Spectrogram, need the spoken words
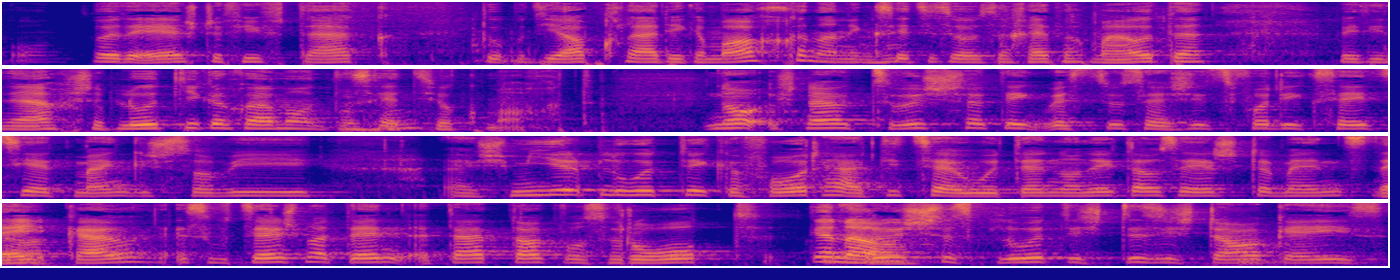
Und so in den ersten fünf Tagen tut man die Abklärungen machen. Dann habe ich gesagt, sie soll sich einfach melden, wenn die nächsten Blutungen kommen. Und das hat sie auch gemacht. Noch schnell Zwischending. Weißt du, du hast jetzt vorhin gesagt, sie hat manchmal so wie äh, Schmierblutungen vorher. Die zählen dann noch nicht als ersten Menstag, gell? Es ist zuerst mal den, der Tag, wo es rot, Genau. frisches Blut ist, das ist Tag 1.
